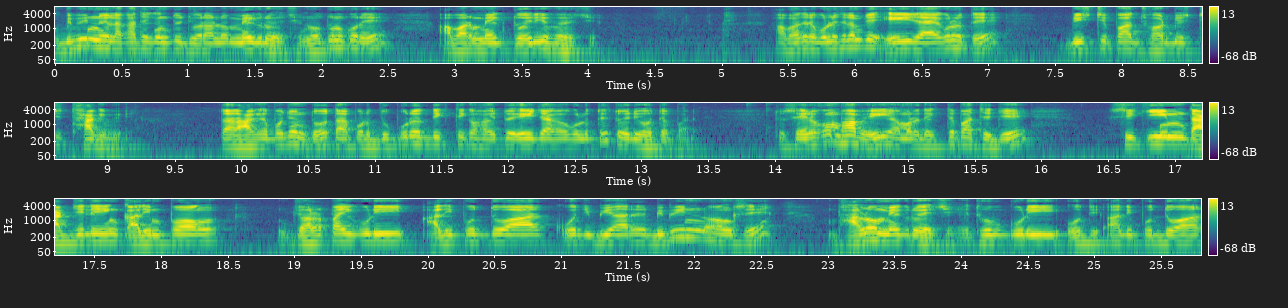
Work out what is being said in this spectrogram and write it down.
বিভিন্ন এলাকাতে কিন্তু জোরালো মেঘ রয়েছে। নতুন করে আবার মেঘ তৈরি হয়েছে। আমাদের বলেছিলাম যে এই জায়গাগুলোতে বৃষ্টিপাত, ঝড় বৃষ্টি থাকবে। তার আগে পর্যন্ত, তারপর দুপুরের দিক থেকে হয়তো এই জায়গাগুলোতে তৈরি হতে পারে। তো সেরকমভাবেই আমরা দেখতে পাচ্ছি যে সিকিম, দার্জিলিং, কালিম্পং, জলপাইগুড়ি, আলিপুরদুয়ার, কোচবিহারের বিভিন্ন অংশে ভালো মেঘ রয়েছে। ধূপগুড়ি আলিপুরদুয়ার,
